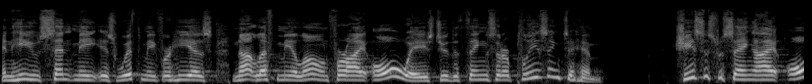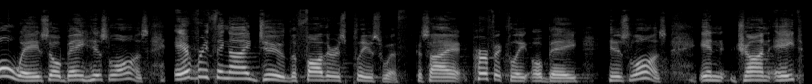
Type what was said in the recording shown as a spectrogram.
and he who sent me is with me, for he has not left me alone, for I always do the things that are pleasing to him. Jesus was saying, I always obey his laws. Everything I do, the Father is pleased with, because I perfectly obey his laws. In John 8,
